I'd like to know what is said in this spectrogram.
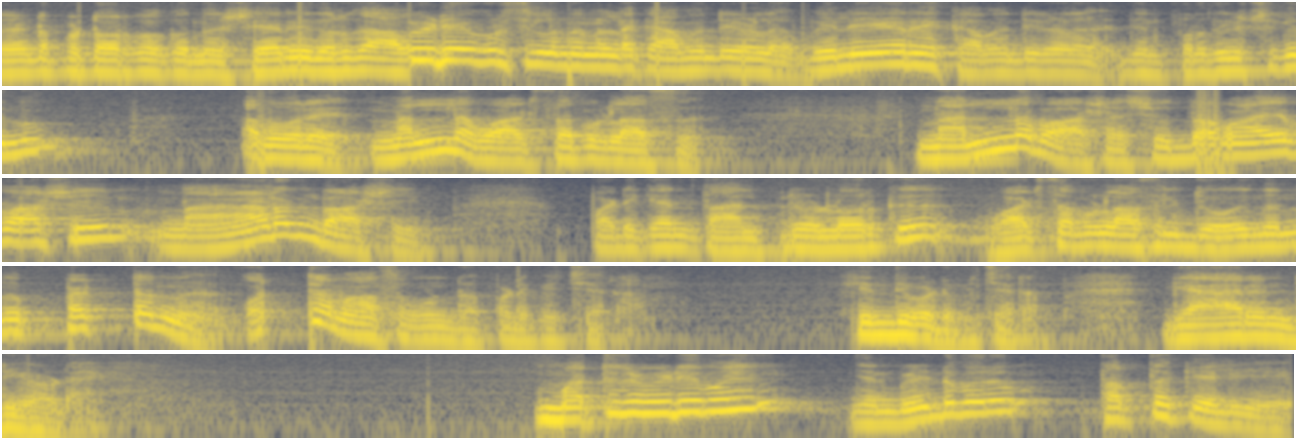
വേണ്ടപ്പെട്ടവർക്കൊക്കെ ഒന്ന് ഷെയർ ചെയ്ത് കൊടുക്കുക. ആ വീഡിയോയെക്കുറിച്ചുള്ള നിങ്ങളുടെ കമന്റുകൾ വിലയേറിയ കമന്റുകൾ ഞാൻ പ്രതീക്ഷിക്കുന്നു. അതുപോലെ നല്ല വാട്സാപ്പ് ക്ലാസ് നല്ല ഭാഷ ശുദ്ധമായ ഭാഷയും നാടൻ ഭാഷയും പഠിക്കാൻ താല്പര്യമുള്ളവർക്ക് വാട്സാപ്പ് ക്ലാസ്സിൽ ജോയിൻ നിന്ന് പെട്ടെന്ന് ഒറ്റ മാസം കൊണ്ട് പഠിപ്പിച്ചു തരാം. ഹിന്ദി പഠിപ്പിച്ചു തരാം. ഗ്യാരന്റിയോടെ മറ്റൊരു വീഡിയോയുമായി ഞാൻ വീണ്ടും വരും. തപ്തക്കേലിയെ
